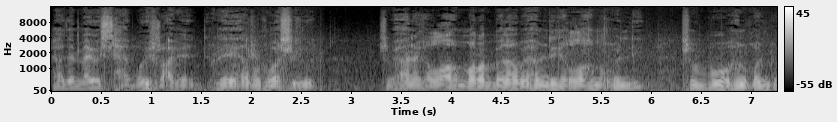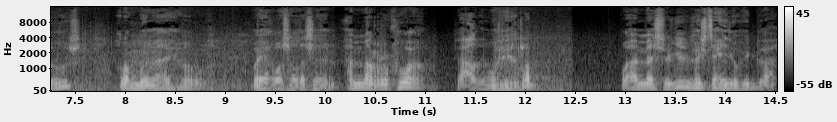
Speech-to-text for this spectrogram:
هذا ما يستحب ويشرع في الركوع والسجود. سبحانك اللهم ربنا وبحمدك اللهم اغفر لي. سبوح قدوس رب الملائكة والروح. ويقول صلى الله عليه وسلم أما الركوع فعظموا فيه الرب. وأما السجود فاجتهدوا في الدعاء.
